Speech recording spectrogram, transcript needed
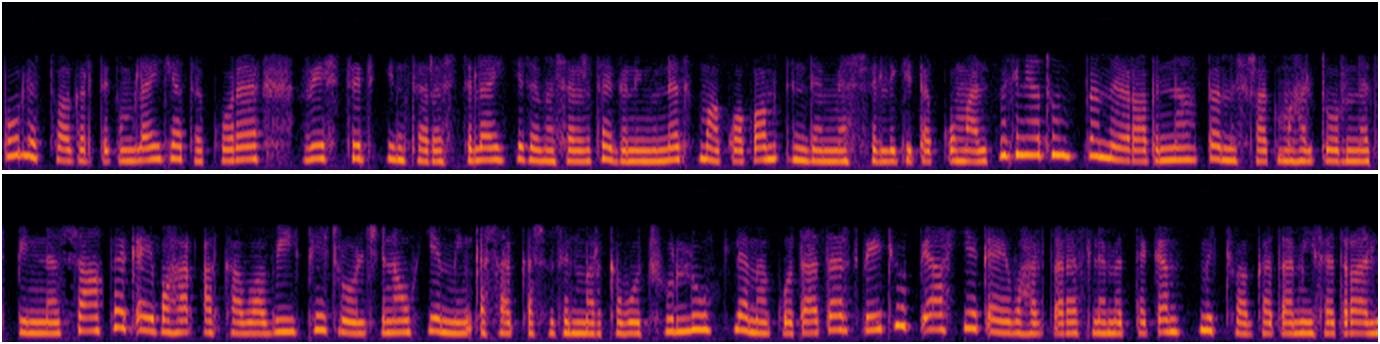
በሁለቱ ሀገር ጥቅም ላይ ያተኮረ vested interest ላይ የተመሰረተ ግንኙነት ማቋቋም እንደሚያስፈልግ ይጠቁማል። ምክንያቱም በምዕራብና በምስራቅ መሀል ጦርነት ቢነሳ በቀይ ባህር አካባቢ ፔትሮል ጭነው የሚንቀሳቀሱትን መርከቦች ሁሉ ለመቆጣጠር በኢትዮጵያ የቀይ ባህር ጠረፍ ለመጠቀም ምቹ አጋጣሚ ይፈጥራል።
